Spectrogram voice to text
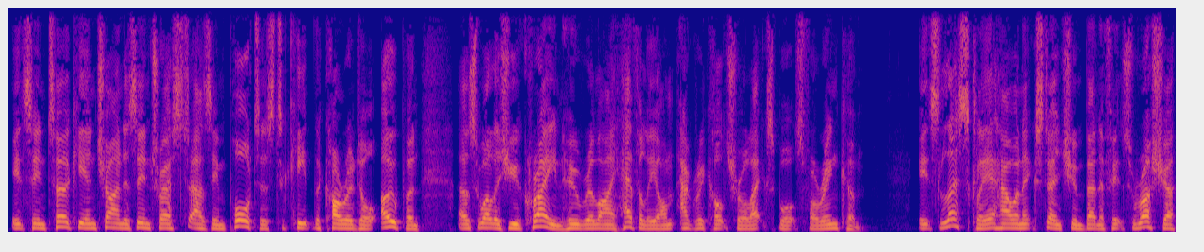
It's in Turkey and China's interest as importers to keep the corridor open, as well as Ukraine, who rely heavily on agricultural exports for income. It's less clear how an extension benefits Russia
